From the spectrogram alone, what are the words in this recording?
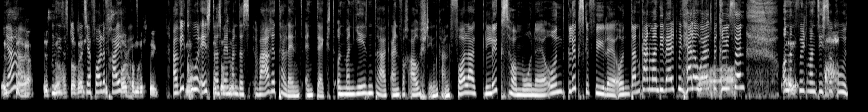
Ist Ja. So, ja. Ist Und es gibt uns ja volle Freiheit. Vollkommen richtig. Aber wie Ja, cool ist das, ist wenn so. man das wahre Talent entdeckt und man jeden Tag einfach aufstehen kann, voller Glückshormone und Glücksgefühle und dann kann man die Welt mit Hello World Boah. begrüßen und dann fühlt man sich so Ah, gut.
